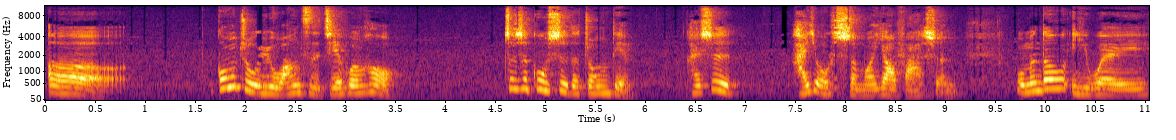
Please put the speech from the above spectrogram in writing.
呃，公主与王子结婚后，这是故事的终点，还是还有什么要发生？我们都以为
